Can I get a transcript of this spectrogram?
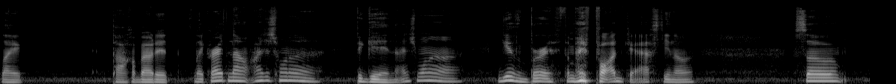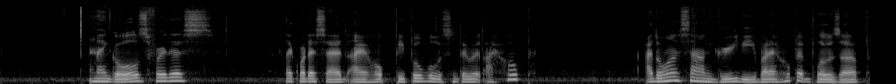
like talk about it. Like right now, I just want to begin. I just want to give birth to my podcast, you know. So my goals for this like what I said, I hope people will listen to it. I hope. I don't want to sound greedy, but I hope it blows up.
